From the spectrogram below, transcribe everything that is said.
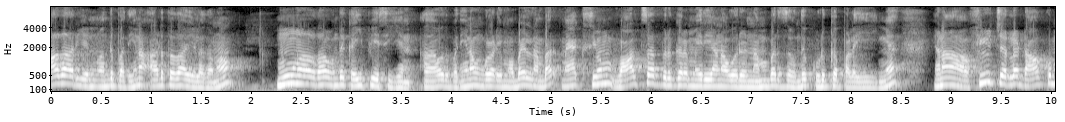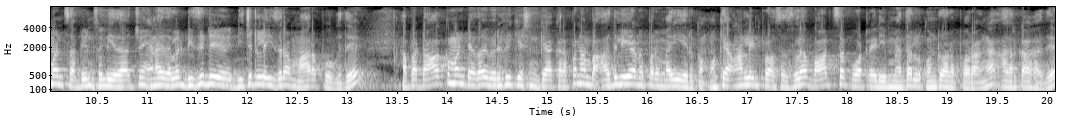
ஆதார் எண் வந்து பார்த்தீங்கன்னா அடுத்ததாக எழுதணும். மூணாவதாக வந்து கைபேசி எண். அதாவது பார்த்தீங்கன்னா உங்களுடைய மொபைல் நம்பர் மேக்ஸிமம் வாட்ஸ்அப் இருக்கிற மாதிரியான ஒரு நம்பர்ஸை வந்து கொடுக்க பழகிங்க ஏன்னா ஃப்யூச்சரில் டாக்குமெண்ட்ஸ் அப்படின்னு சொல்லி ஏதாச்சும் ஏன்னா இதெல்லாம் டிஜிட் டிஜிட்டலைஸராக மாறப்போகுது. அப்போ டாக்குமெண்ட் ஏதாவது வெரிஃபிகேஷன் கேட்குறப்ப நம்ம அதுலேயே அனுப்புகிற மாதிரி இருக்கும். ஓகே ஆன்லைன் ப்ராசஸில் வாட்ஸ்அப் ஓட்டர் ஐடி மெத்தடில் கொண்டு வர போகிறாங்க அதற்காக அது.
